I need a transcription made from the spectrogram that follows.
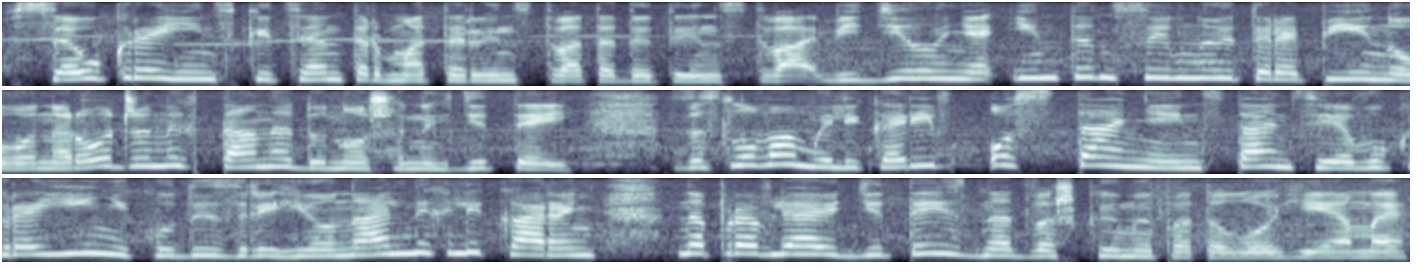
всеукраїнський центр материнства та дитинства, відділення інтенсивної терапії новонароджених та недоношених дітей. За словами лікарів, остання інстанція в Україні, куди з регіональних лікарень направляють дітей з надважкими патологіями.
